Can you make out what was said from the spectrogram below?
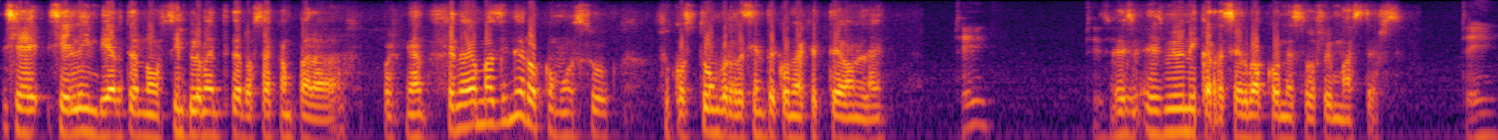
si, si él invierte o no, simplemente lo sacan para pues, generar más dinero, como su, su costumbre reciente con el GT Online. Sí, sí, sí. Es, mi única reserva con esos remasters. Sí,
